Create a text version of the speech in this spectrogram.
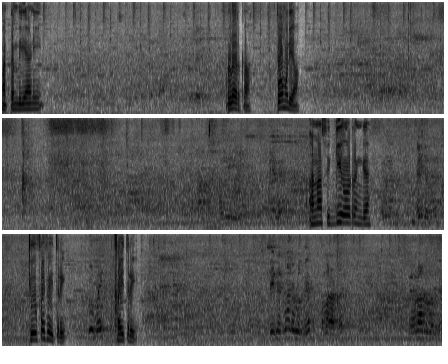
mutton biryani ഉള്ള ഇറക്കാ പോകാൻ മുടിയോ இந்த எத்தனை ஆடு உள்ளது கம்மாள் ஆடு எவ்வளோ ஆடு உள்ளது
